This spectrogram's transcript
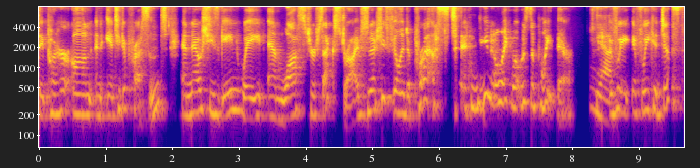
they put her on an antidepressant and now she's gained weight and lost her sex drive so now she's feeling depressed. And you know like what was the point there? Yeah. If we if we could just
